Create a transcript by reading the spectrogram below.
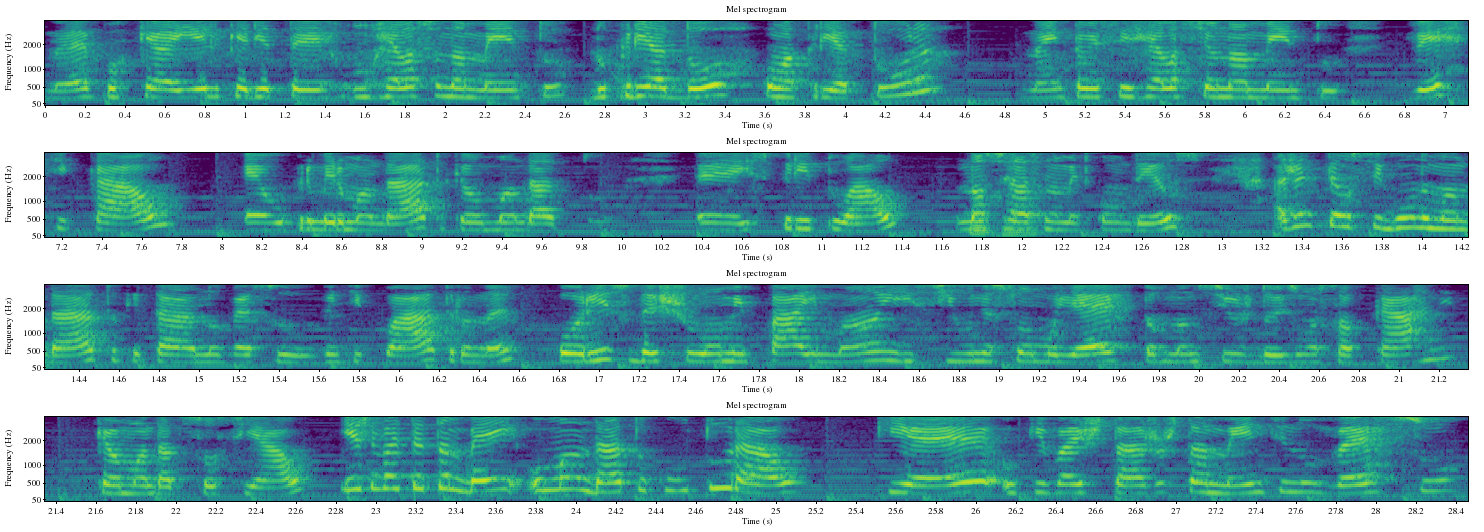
né, porque aí ele queria ter um relacionamento do Criador com a criatura. Né, então, esse relacionamento vertical é o primeiro mandato, que é o mandato é, espiritual, nosso uhum. relacionamento com Deus. A gente tem o segundo mandato, que está no verso 24, né? Por isso deixa o homem pai e mãe e se une a sua mulher, tornando-se os dois uma só carne, que é o mandato social. E a gente vai ter também o mandato cultural, que é o que vai estar justamente no verso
